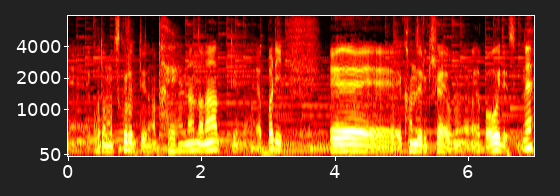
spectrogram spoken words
えー子供を作るっていうのは大変なんだなっていうのをやっぱり、えー感じる機会もやっぱ多いですよね。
